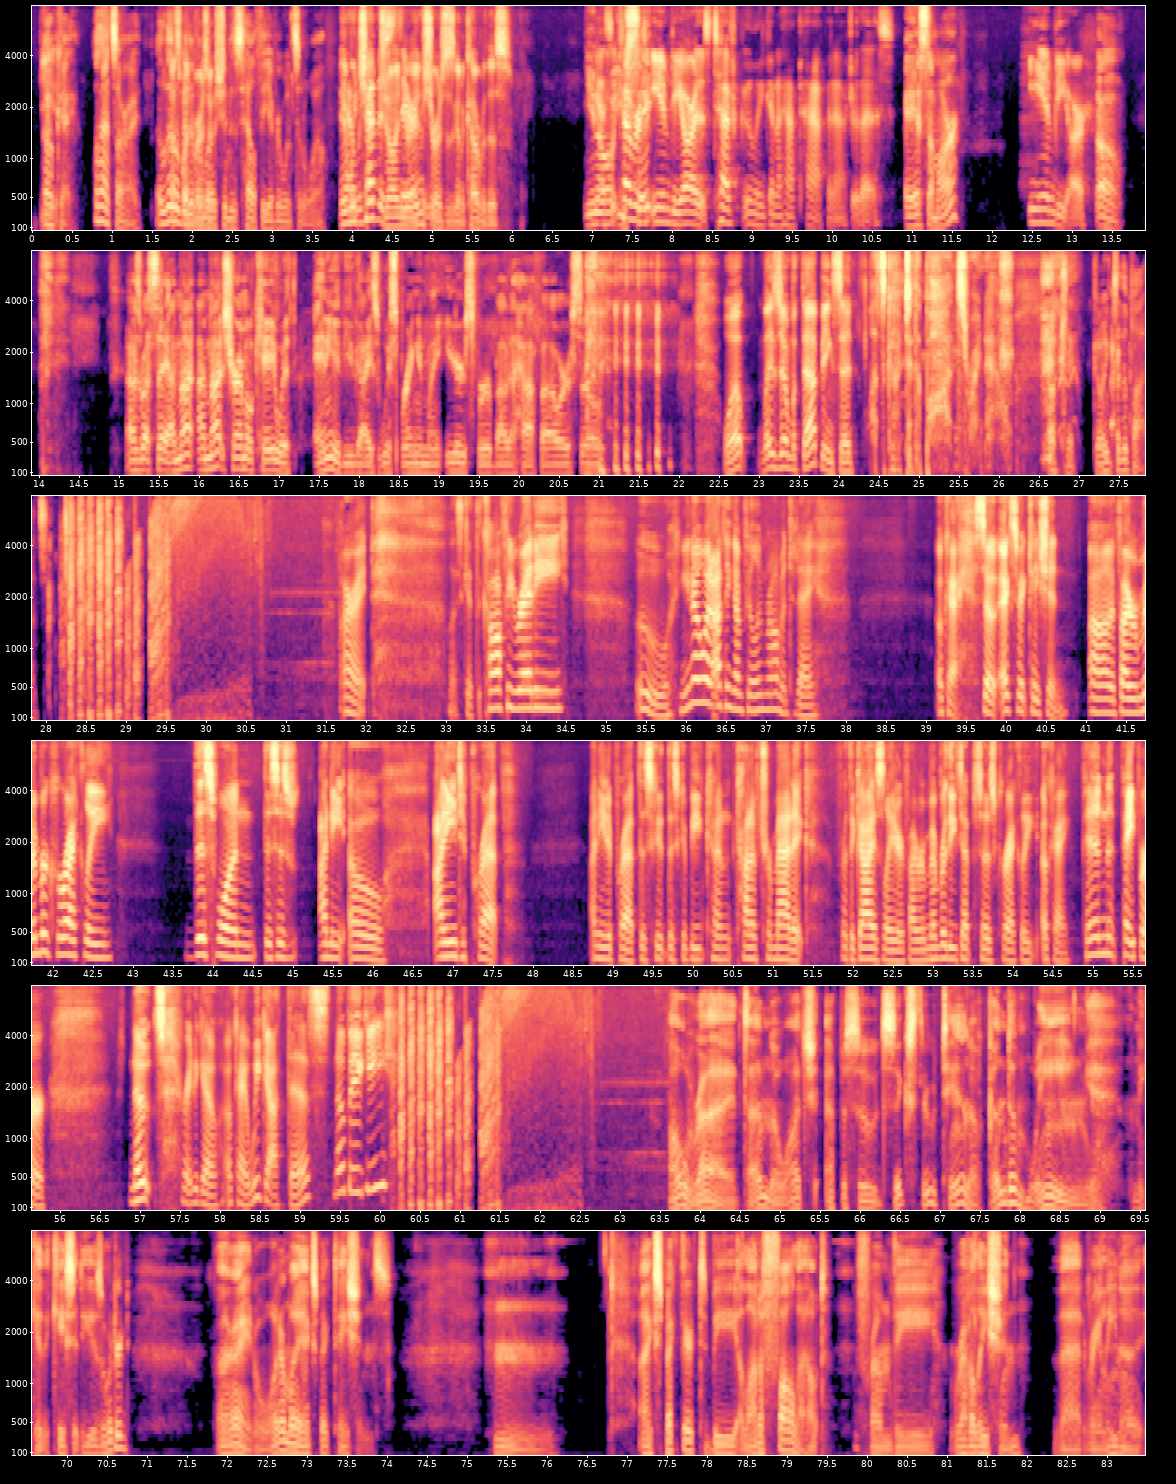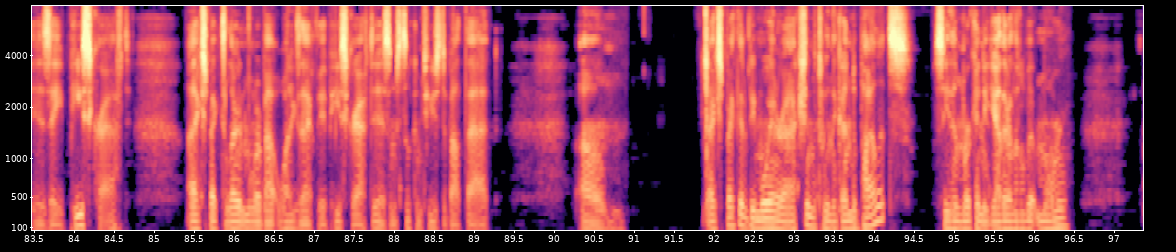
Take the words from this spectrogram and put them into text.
Yeah. Okay. Well, that's all right. A little That's bit of Marissa. emotion is healthy every once in a while. And Yeah, we, we checked, this John. Your insurance is going to cover this. You yes, know, it you covers say EMDR. That's definitely gonna have to happen after this. ASMR. EMDR. Oh, I was about to say I'm not. I'm not sure I'm okay with any of you guys whispering in my ears for about a half hour. So well, ladies and gentlemen, with that being said, let's go to the pods right now. Okay. Going to the pods. All right. Let's get the coffee ready. Ooh, you know what? I think I'm feeling ramen today. Okay, so expectation. Uh, if I remember correctly, this one, this is I need. Oh, I need to prep. I need to prep. This could this could be kind kind of traumatic for the guys later if I remember these episodes correctly. Okay, pen, paper, notes, ready to go. Okay, we got this. No biggie. All right, time to watch episode 6 through 10 of Gundam Wing. Let me get the quesadillas ordered. All right, what are my expectations? Hmm. I expect there to be a lot of fallout from the revelation that Relena is a Peacecraft. I expect to learn more about what exactly a Peacecraft is. I'm still confused about that. Um, I expect there to be more interaction between the Gundam pilots, see them working together a little bit more,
